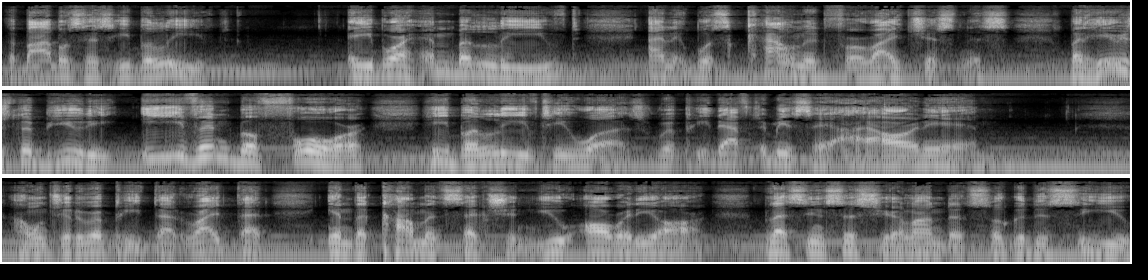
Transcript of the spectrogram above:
The Bible says he believed. Abraham believed and it was counted for righteousness. But here's the beauty even before he believed he was. Repeat after me say, I already am. I want you to repeat that. Write that in the comment section. You already are. Blessing, Sister Yolanda. So good to see you.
